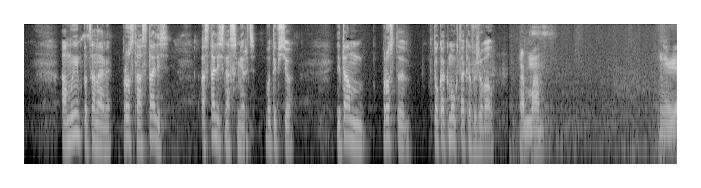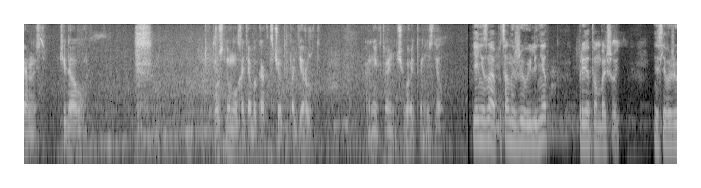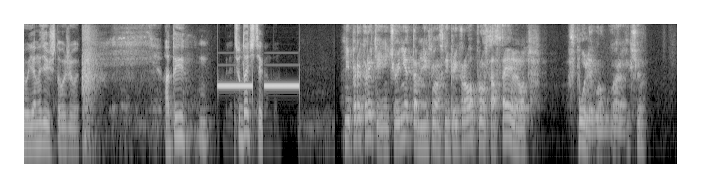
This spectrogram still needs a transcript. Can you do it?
А мы, пацанами, просто остались, остались на смерть. Вот и все. И там просто кто как мог, так и выживал. Обман. Неверность. Кидалово. Что думал, хотя бы как-то что-то поддержит. А никто ничего этого не сделал. Я не знаю, пацаны живы или нет. Привет вам большой. Если вы живы, я надеюсь, что вы живы. А ты, блядь, удачи тебе, гандон. Ни прикрытия, ничего нет, там никто нас не прикрывал, просто оставили вот в поле, грубо говоря, и все.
